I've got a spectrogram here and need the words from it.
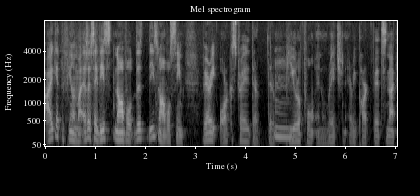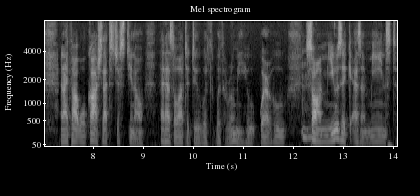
I get the feeling, as I say, these novel th- these novels seem very orchestrated. They're they're mm. beautiful and rich, and every part fits. And I and I thought, well, gosh, that's just you know that has a lot to do with with Rumi, who where who mm. saw music as a means to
